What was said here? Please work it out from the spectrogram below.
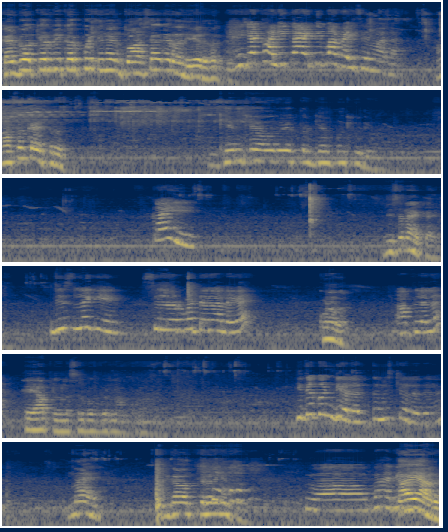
काय डोक्यावर बिकर पडली नाही ना? तू असं काय करणार येड्यासारखं ह्याच्या खाली काय ते बघायचंय मला. असं काय तर? गेम खेळायला एक तर गेम पण खेळू दे. काय? दिसत नाही काय? दिसलं की सिल्वर बटन आलं काय? कोणाला? आपल्याला? हे आपलं नसेल बरोबर नाव कोणाला इथं कोण ठेवलं? होतं? तुम्हीच ठेवलं होतं ना? नाही मी गावात फिरायला गेलो वाव भारी. काय आरू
